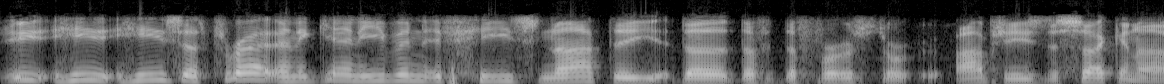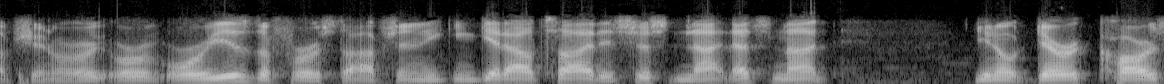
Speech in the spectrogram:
he, he he's a threat, and again, even if he's not the the, the, the first option, he's the second option, or, or or he is the first option, and he can get outside. It's just not that's not, you know, Derek Carr's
